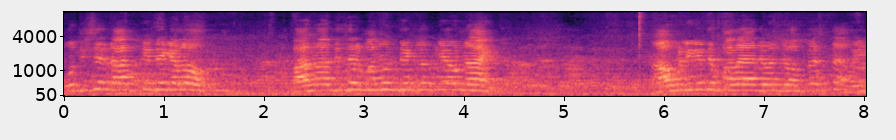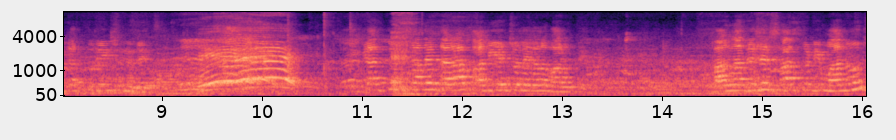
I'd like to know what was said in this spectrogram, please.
পঁচিশের রাত কেটে গেল বাংলাদেশের মানুষ দেখল কেউ নাই। আওয়ামী লীগের যে পালায়া যাওয়ার যে অভ্যাসটা ওই একাত্তরেই শুনে দেখছে একাত্তর সালে তারা পালিয়ে চলে গেল ভারতে। বাংলাদেশের সাত কোটি মানুষ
